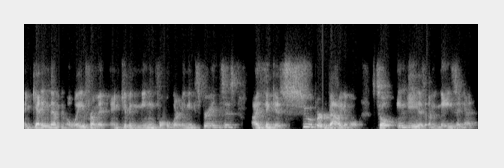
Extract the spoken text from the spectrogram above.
And getting them away from it and giving meaningful learning experiences, I think is super valuable. So Indie is amazing at,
